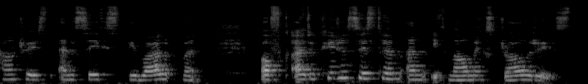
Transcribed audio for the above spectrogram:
country's and city's development of education system and economic strategies.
